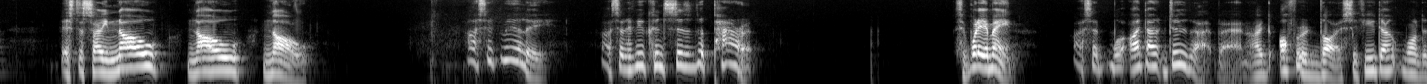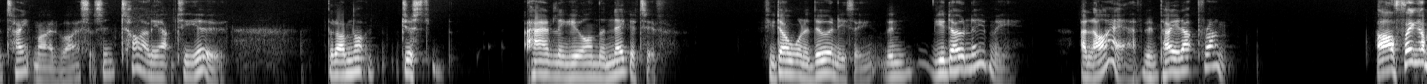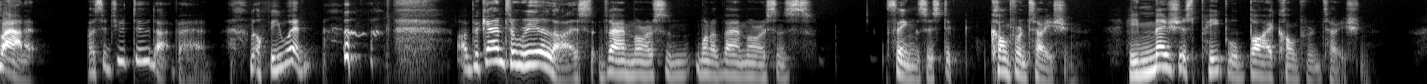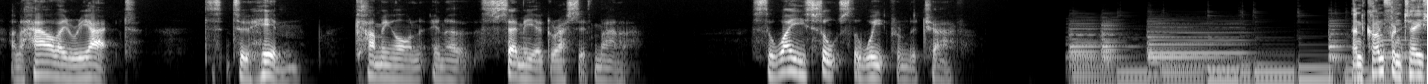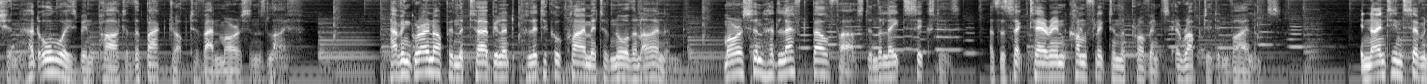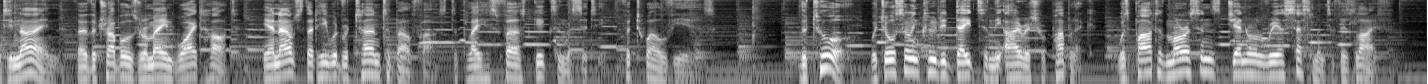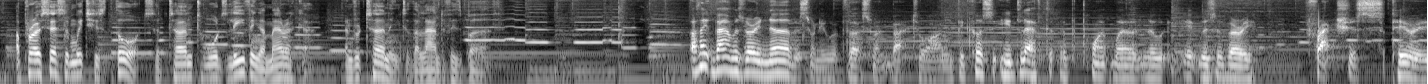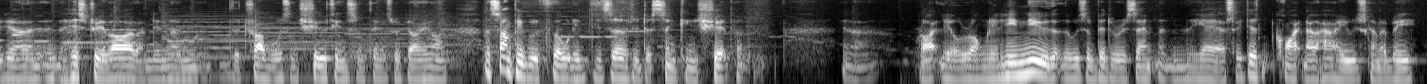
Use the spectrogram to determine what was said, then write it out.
is to say no, no, no. I said, really? I said, have you considered a parrot? He said, what do you mean? I said, well, I don't do that, Van. I'd offer advice. If you don't want to take my advice, it's entirely up to you. But I'm not just handling you on the negative. If you don't want to do anything, then you don't need me. And I have been paid up front. I'll think about it. I said, you do that, Van. And off he went. I began to realise that Van Morrison, one of Van Morrison's things is the confrontation. He measures people by confrontation and how they react to him coming on in a semi-aggressive manner. It's the way he sorts the wheat from the chaff. And confrontation had always been part of the backdrop to Van Morrison's life. Having grown up in the turbulent political climate of Northern Ireland, Morrison had left Belfast in the late 60s as the sectarian conflict in the province erupted in violence. In 1979, though the troubles remained white hot, he announced that he would return to Belfast to play his first gigs in the city for 12 years. The tour, which also included dates in the Irish Republic, was part of Morrison's general reassessment of his life, a process in which his thoughts had turned towards leaving America and returning to the land of his birth. I think Van was very nervous when he first went back to Ireland because he'd left at the point where it was a very fractious period, you know, in, the history of Ireland, you know, the troubles and shootings and things were going on. And some people thought he'd deserted a sinking ship, uh, you know, rightly or wrongly, and he knew that there was a bit of resentment in the air, so he didn't quite know how he was going to be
